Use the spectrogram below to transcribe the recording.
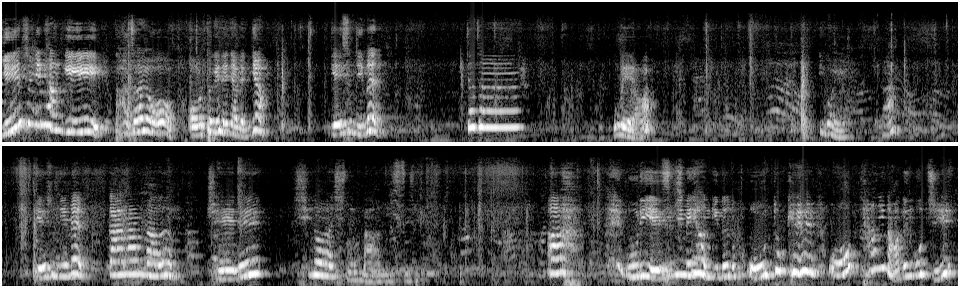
예수님 향기 맞아요. 어떻게 되냐면요. 예수님은 짜잔 뭐예요? 이거예요. 자, 예수님은 까만 마음, 죄를 싫어하시는 마음이 있으세요. 아, 우리 예수님의 향기는 어떻게 어 향이 나는 거지?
